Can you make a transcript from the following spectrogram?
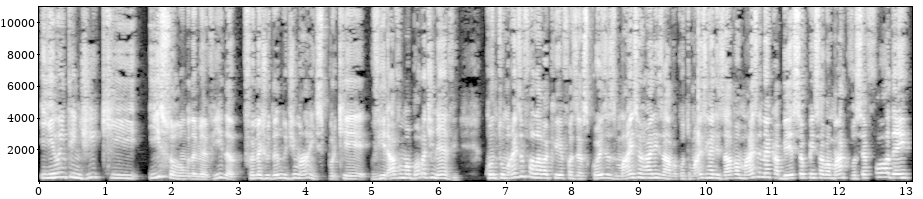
E eu entendi que isso ao longo da minha vida foi me ajudando demais, porque virava uma bola de neve. Quanto mais eu falava que eu ia fazer as coisas, mais eu realizava. Quanto mais realizava, mais na minha cabeça eu pensava, Marco, você é foda, hein?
